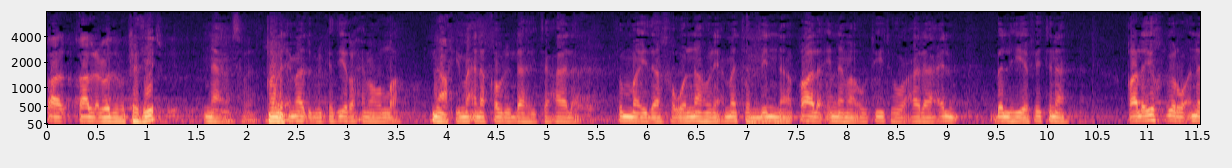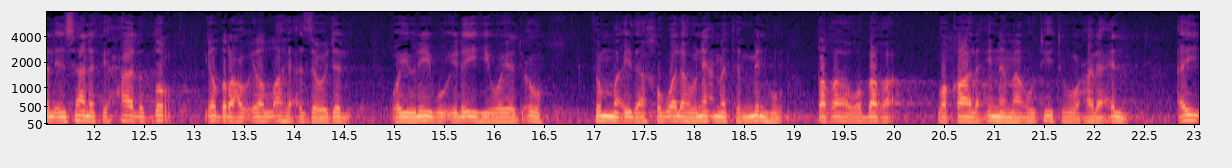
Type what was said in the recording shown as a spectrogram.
قال قال عماد بن كثير. نعم قال عماد بن كثير رحمه الله. نعم. في معنى قول الله تعالى ثم إذا خولناه نعمة منا قال إنما أوتيته على علم بل هي فتنة. قال يخبر أن الإنسان في حال الضر يضرع إلى الله عز وجل وينيب إليه ويدعوه. ثم إذا خوله نعمة منه طغى وبغى. وقال إنما أوتيته على علم. أي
